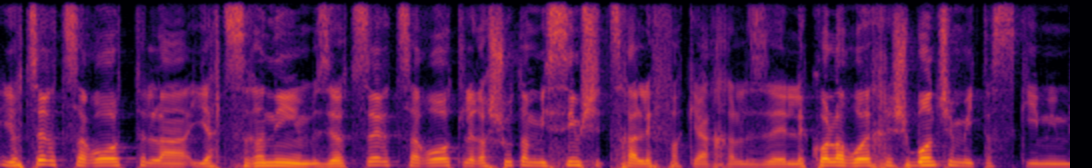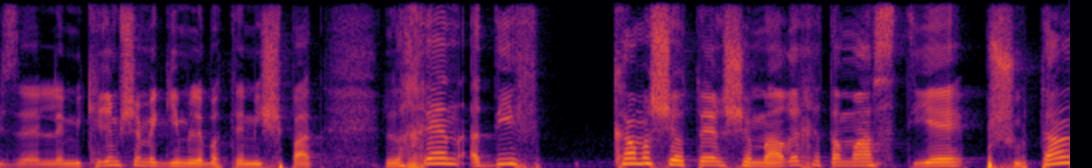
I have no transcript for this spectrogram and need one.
יוצר צרות ליצרנים, זה יוצר צרות לרשות המיסים שצריכה לפקח על זה, לכל הרואי חשבון שמתעסקים עם זה, למקרים שמגיעים לבתי משפט. לכן עדיף כמה שיותר שמערכת המס תהיה פשוטה.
